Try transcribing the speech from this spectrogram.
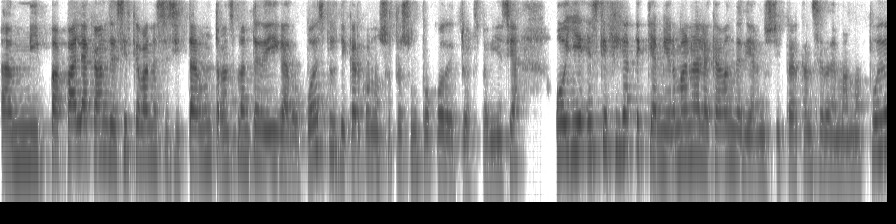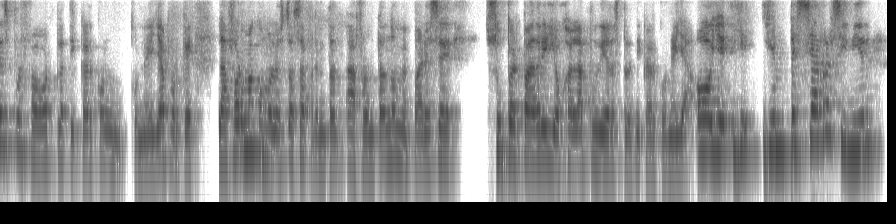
a mi papá le acaban de decir que va a necesitar un trasplante de hígado. ¿Puedes platicar con nosotros un poco de tu experiencia? Oye, es que fíjate que a mi hermana le acaban de diagnosticar cáncer de mama. ¿Puedes, por favor, platicar con, con ella? Porque la forma como lo estás afrontando me parece súper padre y ojalá pudieras platicar con ella. Oye, y, empecé a recibir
